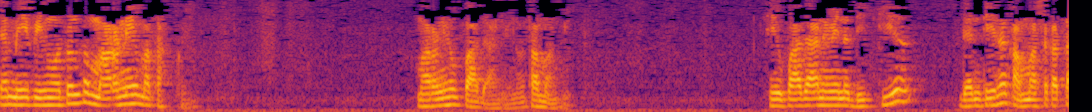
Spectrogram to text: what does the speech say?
දැන් මේ පින්වතුන්ට මරණය මතක් වෙනවා. මරණය උපාදාන වෙනවා තමන්ගේ. ඒ උපාදාන වෙන දිට්ඨිය දැන් තියෙන කම්මස්සගත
